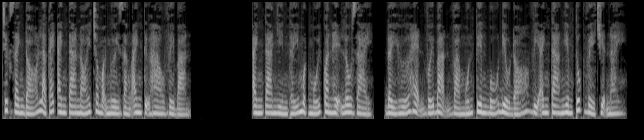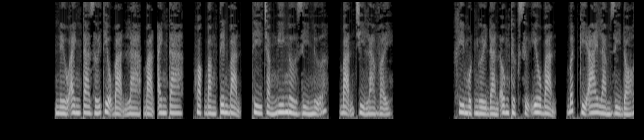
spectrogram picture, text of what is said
Chức danh đó là cách anh ta nói cho mọi người rằng anh tự hào về bạn. Anh ta nhìn thấy một mối quan hệ lâu dài, đầy hứa hẹn với bạn và muốn tuyên bố điều đó vì anh ta nghiêm túc về chuyện này. Nếu anh ta giới thiệu bạn là bạn anh ta, hoặc bằng tên bạn, thì chẳng nghi ngờ gì nữa, bạn chỉ là vậy. Khi một người đàn ông thực sự yêu bạn, bất kỳ ai làm gì đó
